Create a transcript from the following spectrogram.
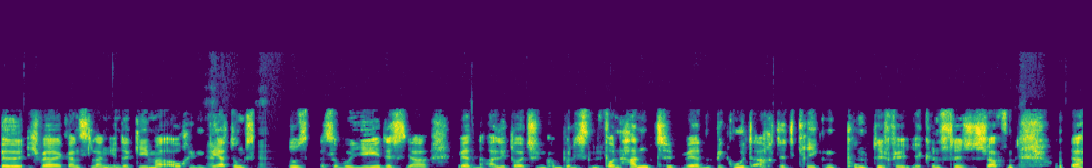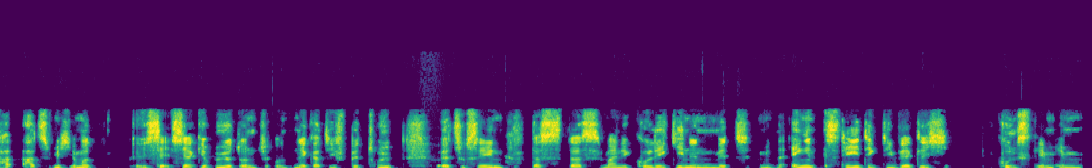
Äh, ich war ja ganz lang in der GEMA auch im ja, Wertungsschluss, ja. also wo jedes Jahr werden alle deutschen Komponisten von Hand werden begutachtet, kriegen Punkte für ihr künstlerisches Schaffen. Und da hat es mich immer sehr, sehr gerührt und, und negativ betrübt äh, zu sehen, dass, dass meine Kolleginnen mit, mit einer engen Ästhetik, die wirklich Kunst im, im,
